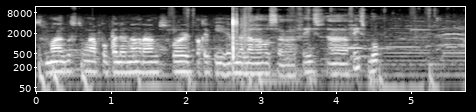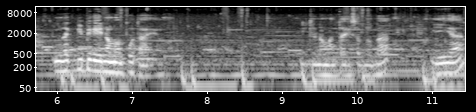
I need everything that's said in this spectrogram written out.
Sa mga gusto nga po pala ng Ramsford, paki-PM na lang ako sa face, ah, Facebook. Nagbibigay naman po tayo. Dito naman tayo sa baba. Iyan.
